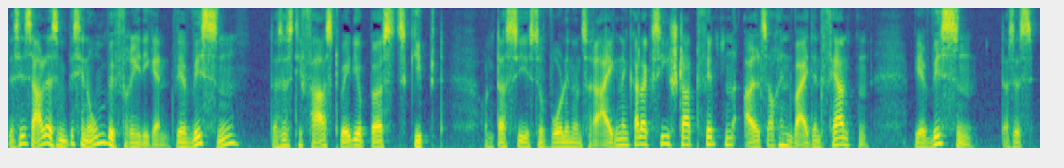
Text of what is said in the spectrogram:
Das ist alles ein bisschen unbefriedigend. Wir wissen, dass es die Fast Radio Bursts gibt und dass sie sowohl in unserer eigenen Galaxie stattfinden als auch in weit entfernten. Wir wissen, dass es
